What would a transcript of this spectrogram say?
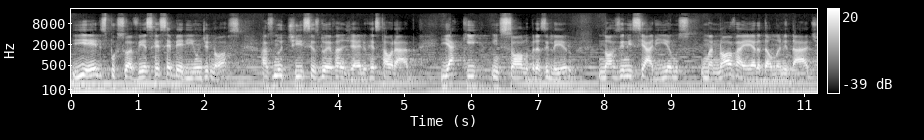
e eles, por sua vez, receberiam de nós as notícias do Evangelho restaurado. E aqui, em solo brasileiro, nós iniciaríamos uma nova era da humanidade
